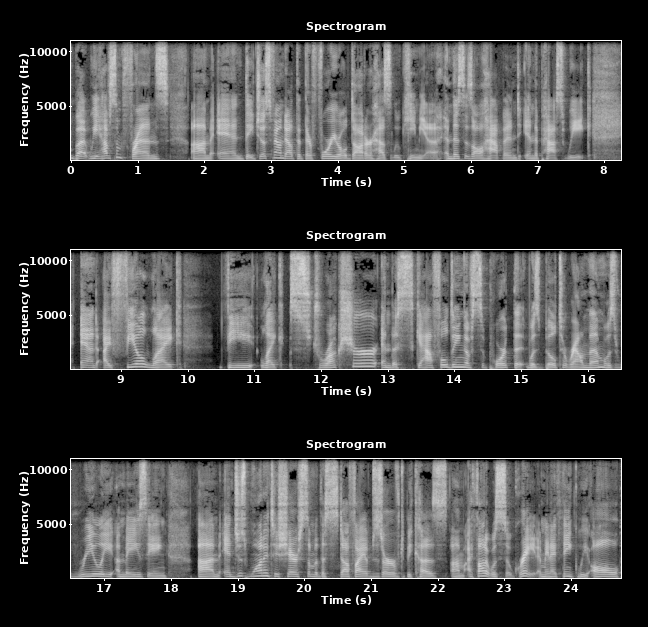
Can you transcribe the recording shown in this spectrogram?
but we have some friends, um, and they just found out that their four year old daughter has leukemia. And this has all happened in the past week. And I feel like, the like structure and the scaffolding of support that was built around them was really amazing um, and just wanted to share some of the stuff i observed because um, i thought it was so great i mean i think we all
